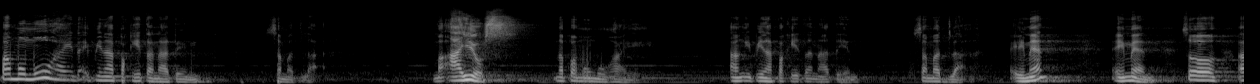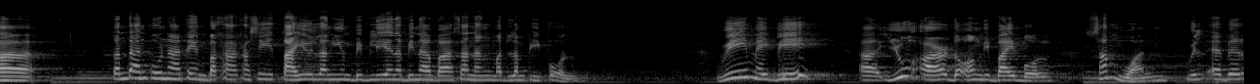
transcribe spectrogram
pamumuhay na ipinapakita natin sa madla. Maayos na pamumuhay ang ipinapakita natin sa madla. Amen? Amen. So, uh, Tandaan po natin, baka kasi tayo lang yung Biblia na binabasa ng madlang people. We may be, uh, you are the only Bible someone will ever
